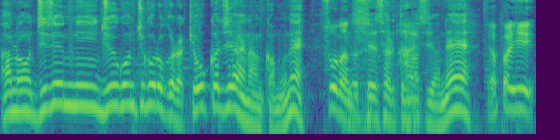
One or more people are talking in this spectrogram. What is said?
あの事前に15日頃から強化試合なんかもねそうなんです。予定されてますよね、はい、やっぱり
